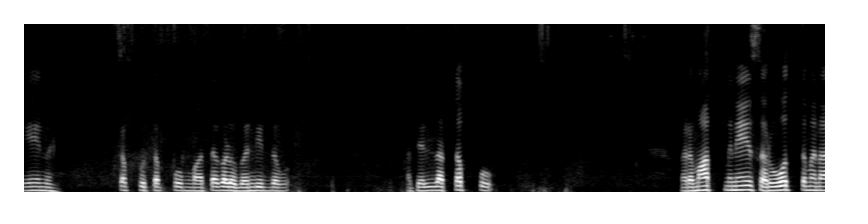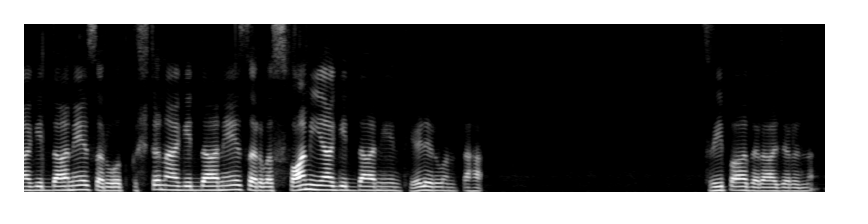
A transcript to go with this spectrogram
ಏನು ತಪ್ಪು ತಪ್ಪು ಮತಗಳು ಬಂದಿದ್ದವು. ಅದೆಲ್ಲ ತಪ್ಪು. ಪರಮಾತ್ಮನೇ ಸರ್ವೋತ್ತಮನಾಗಿದ್ದಾನೆ, ಸರ್ವೋತ್ಕೃಷ್ಟನಾಗಿದ್ದಾನೆ, ಸರ್ವಸ್ವಾಮಿಯಾಗಿದ್ದಾನೆ ಅಂತ ಹೇಳಿರುವಂತಹ ಶ್ರೀಪಾದರಾಜರನ್ನು.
